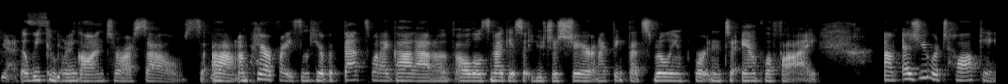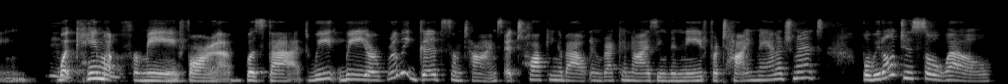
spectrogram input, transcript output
yes. that we can bring on to ourselves. Um, I'm paraphrasing here, but that's what I got out of all those nuggets that you just shared. And I think that's really important to amplify. um, as you were talking, mm. what came up for me, Farah, was that we we are really good sometimes at talking about and recognizing the need for time management, but we don't do so well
